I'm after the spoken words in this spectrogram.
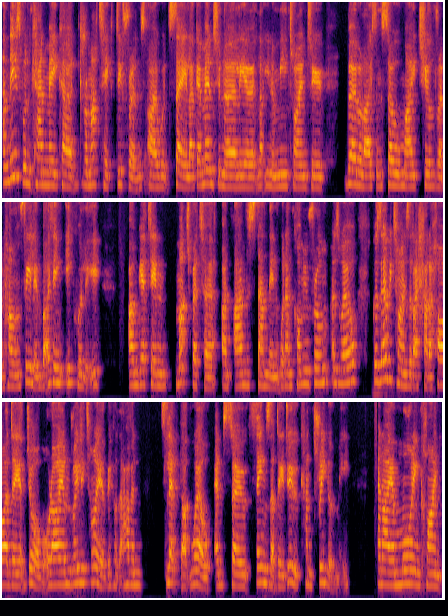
and this one can make a dramatic difference i would say. Like i mentioned earlier like you know me trying to verbalize and show my children how i'm feeling. But i think equally i'm getting much better at understanding where i'm coming from as well. Because there'll be times that i had a hard day at job or i am really tired because i haven't slept that well. And so things that they do can trigger me. And i am more inclined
